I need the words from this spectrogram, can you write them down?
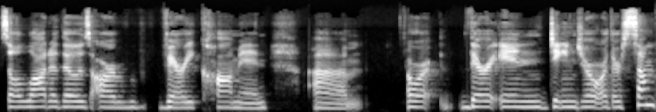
So a lot of those are very common um, or they're in danger or there's some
